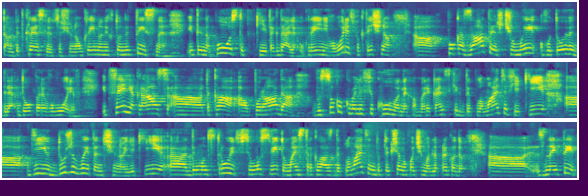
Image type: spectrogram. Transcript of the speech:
там підкреслюється, що на Україну ніхто не тисне іти на поступки і так далі. Україні говорять фактично а, показати, що ми готові для до переговорів, і це якраз а, така а, порада висококваліфікованих американських дипломатів, які а, діють дуже витончено, які а, демонструють всьому світу майстер-клас дипломатії. Ну, Тобто, якщо ми хочемо для прикладу а, знайти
